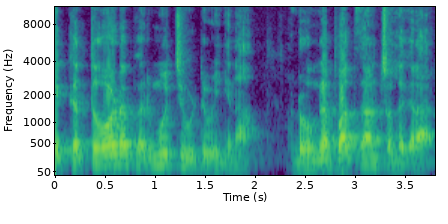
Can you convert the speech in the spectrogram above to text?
ஏக்கத்தோட பெருமூச்சு விட்டுவீங்கன்னா அன்று உங்களை பார்த்து தான் சொல்லுகிறார்.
